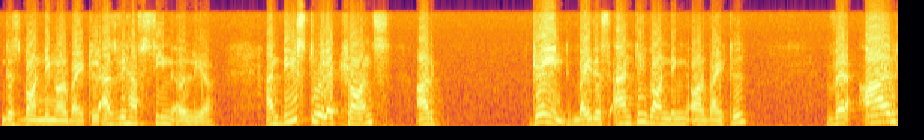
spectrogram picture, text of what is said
this bonding orbital as we have seen earlier and these two electrons are gained by this antibonding orbital. Where R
